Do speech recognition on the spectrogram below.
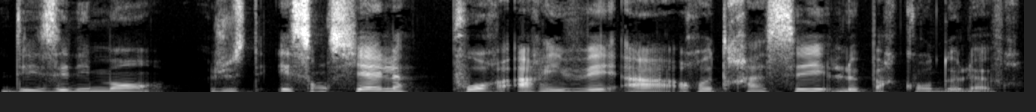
des éléments juste essentiels pour arriver à retracer le parcours de l'œuvre.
